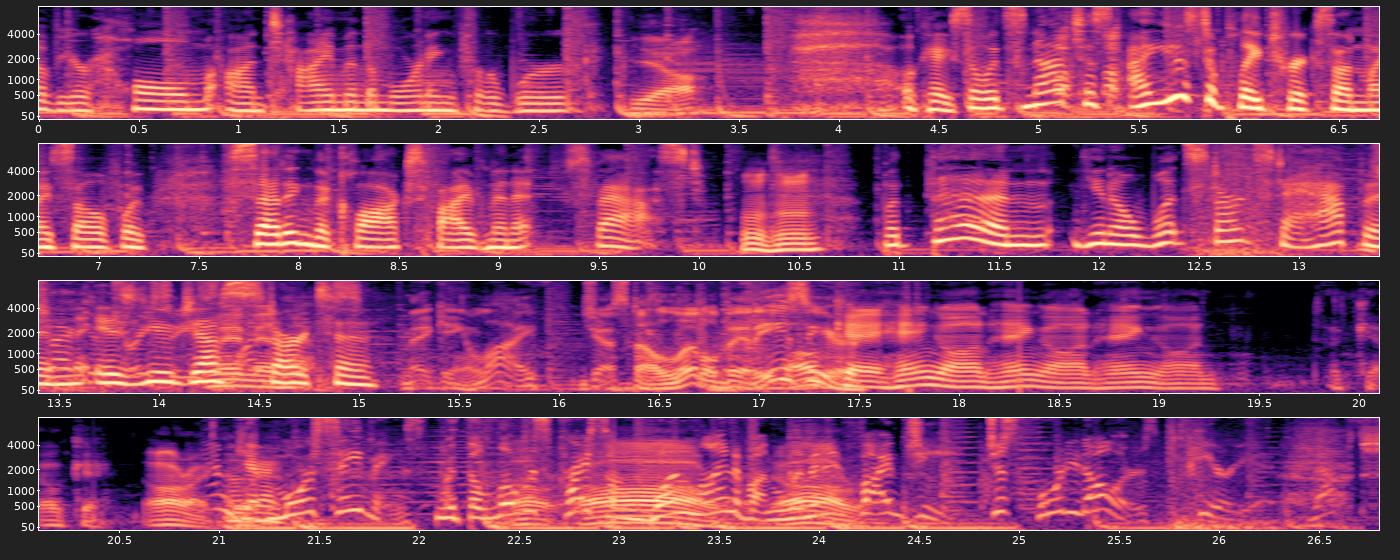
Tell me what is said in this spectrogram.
of your home on time in the morning for work. Yeah. Okay, so it's not just I used to play tricks on myself with setting the clocks five minutes fast. Mm-hmm. But then, you know, what starts to happen Jack is you just start to Making life just a little bit easier. Okay, hang on, hang on, hang on. Okay, okay. All right. Okay. Get more savings with the lowest price oh, on one line of unlimited all right. 5G. Just $40, period. That's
